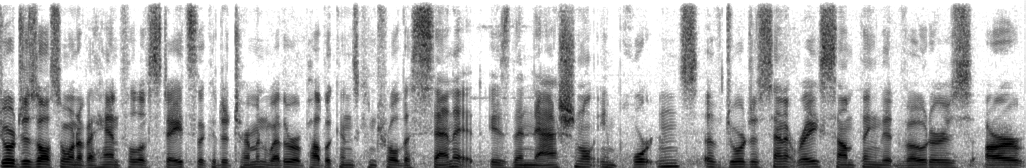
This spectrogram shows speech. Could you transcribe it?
Georgia is also one of a handful of states that could determine whether Republicans control the Senate. Is the national importance of Georgia's Senate race something that voters are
